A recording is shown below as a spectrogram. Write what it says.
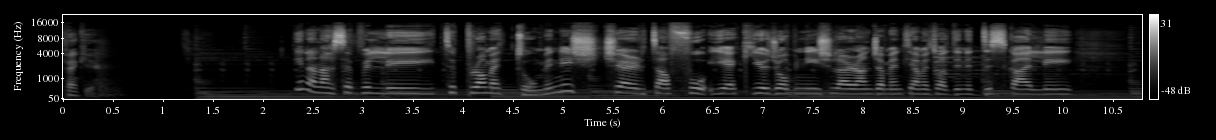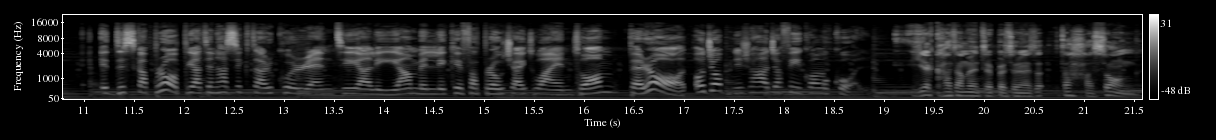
Thank you. Jina naħseb illi tippromettu minix ċerta fuq jekk joġobnix l-arranġament li għamiltu għal din id-diska li Id-diska proprja tinħass iktar kurrenti għalija milli kif approċċajtuha intom, però għoġobni xi ħaġa fikom ukoll. Jekk ħa tagħmel interpretazzjoni tagħha song,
